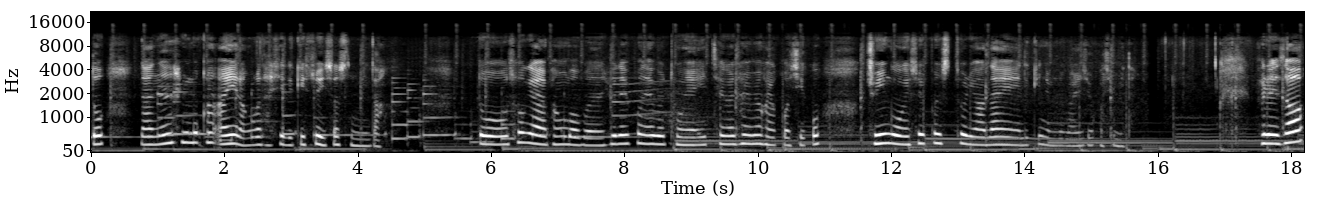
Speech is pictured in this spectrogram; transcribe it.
또 나는 행복한 아이란 걸 다시 느낄 수 있었습니다. 또 소개할 방법은 휴대폰 앱을 통해 이 책을 설명할 것이고 주인공의 슬픈 스토리와 나의 느낀 점도 말해줄 것입니다. 그래서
